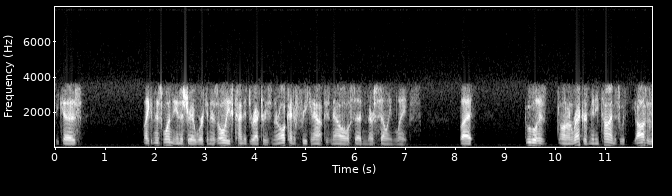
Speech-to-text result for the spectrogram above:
because like in this one industry I work in, there's all these kind of directories, and they're all kind of freaking out because now all of a sudden they're selling links. But Google has gone on record many times with Yahoo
